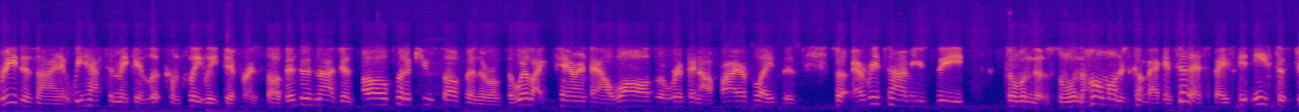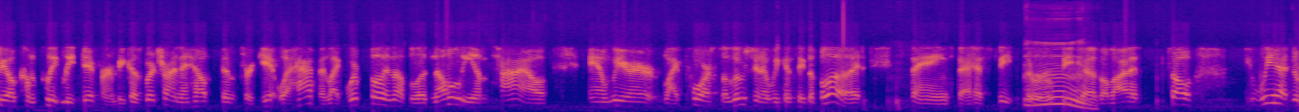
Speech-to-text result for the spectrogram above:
redesign it, we have to make it look completely different. So this is not just, oh, put a cute sofa in the room. So we're like tearing down walls, we're ripping out fireplaces. So every time you see so when the so when the homeowners come back into that space, it needs to feel completely different because we're trying to help them forget what happened. Like we're pulling up linoleum tile, and we're like pour a solution, and we can see the blood stains that have seeped through Mm. because a lot of so we had to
